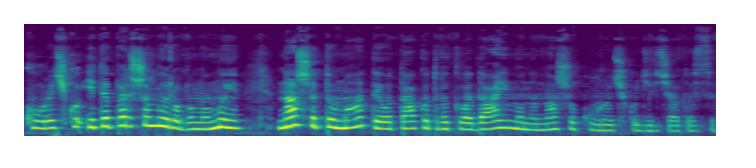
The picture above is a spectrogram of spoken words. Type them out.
курочку. І тепер що ми робимо? Ми наші томати отак от викладаємо на нашу курочку, дівчата, з е,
